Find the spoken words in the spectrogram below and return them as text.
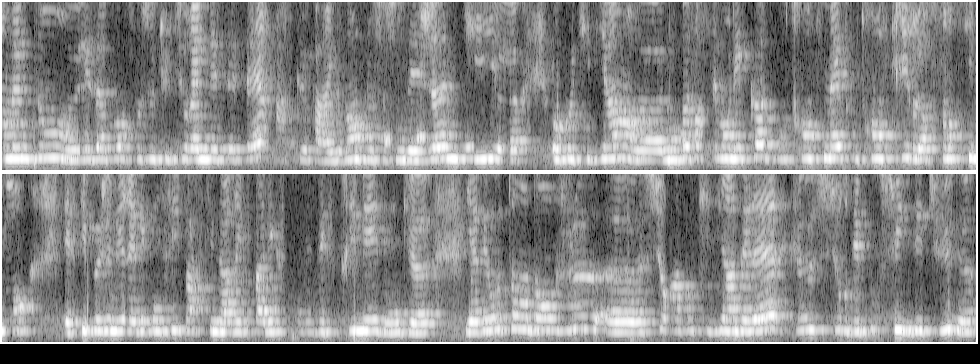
en même temps euh, les apports socioculturels nécessaires parce que par exemple ce sont des jeunes qui euh, au quotidien euh, n'ont pas forcément les codes pour transmettre ou transcrire leurs sentiments et ce qui peut générer des conflits parce qu'ils n'arrivent pas à l'exprimer donc il y avait autant d'enjeux sur un quotidien d'élèves que sur des poursuites d'études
